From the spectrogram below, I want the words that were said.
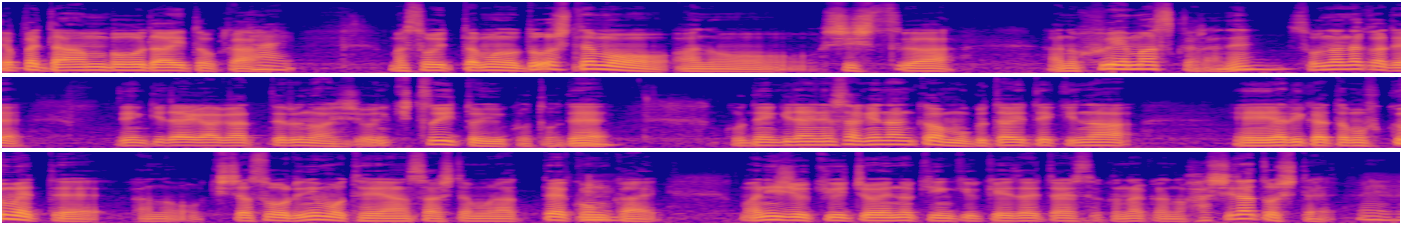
やっぱり暖房代とか、はいまあ、そういったものどうしてもあの支出があの増えますからね、うん。そんな中で電気代が上がってるのは非常にきついということで、こう電気代値下げなんかはもう具体的な、えーやり方も含めてあの岸田総理にも提案させてもらって今回、まあ、29兆円の緊急経済対策の中の柱としてえ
